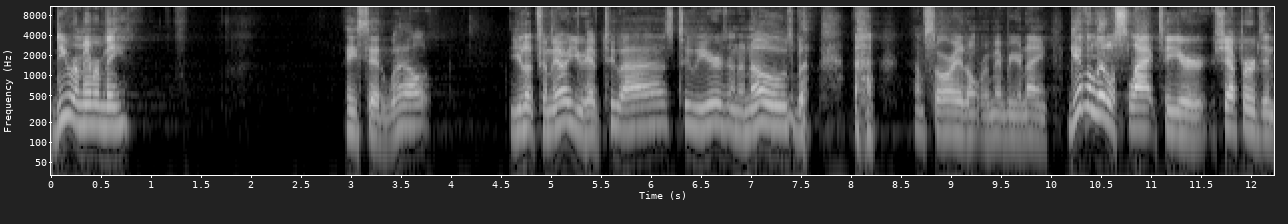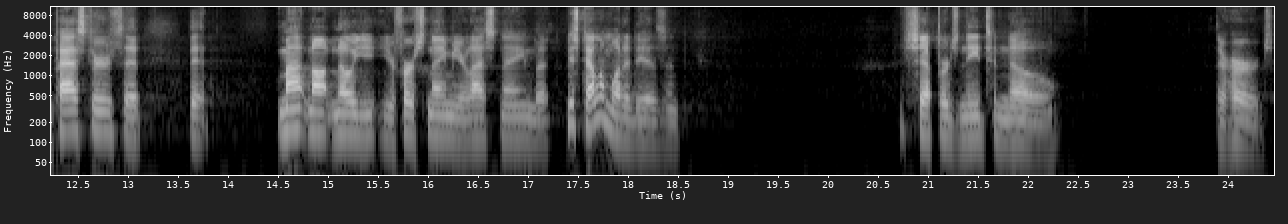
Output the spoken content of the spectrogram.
Do you remember me? He said, Well, you look familiar. You have two eyes, two ears, and a nose, but I'm sorry I don't remember your name. Give a little slack to your shepherds and pastors that, that might not know you, your first name your last name, but just tell them what it is. And shepherds need to know their herds.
